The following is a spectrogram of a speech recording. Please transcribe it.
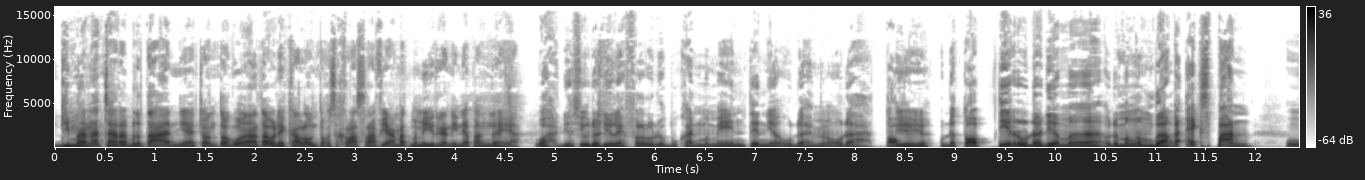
Gimana cara bertahannya? Contoh gue nggak tahu deh kalau untuk sekelas Raffi Ahmad memikirkan ini apa enggak ya? Wah, dia sih udah di level udah bukan memaintain ya, udah memang udah top, Iya ya. udah top tier udah dia mah, udah mengembangkan expand. Oh,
